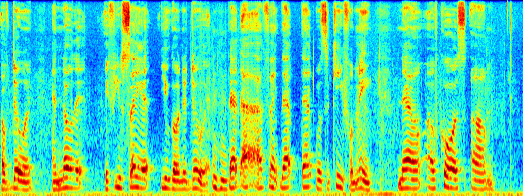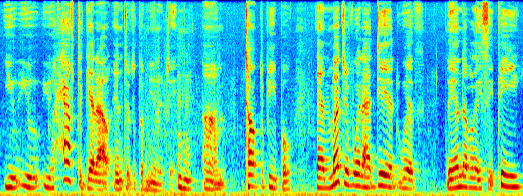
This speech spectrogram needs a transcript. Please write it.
of doing and know that if you say it, you're going to do it. That I, I think that that was the key for me. Now, of course, um, you you you have to get out into the community, um, talk to people, and much of what I did with the NAACP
